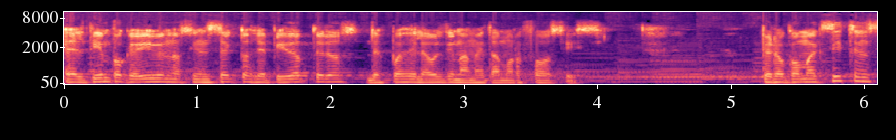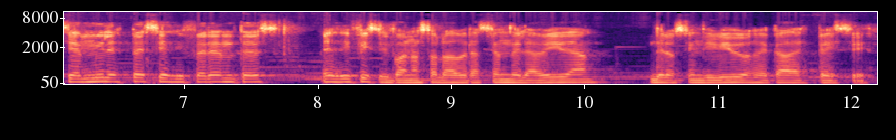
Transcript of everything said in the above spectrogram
El tiempo que viven los insectos lepidópteros después de la última metamorfosis. Pero como existen 100.000 especies diferentes, es difícil conocer la duración de la vida de los individuos de cada especie.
